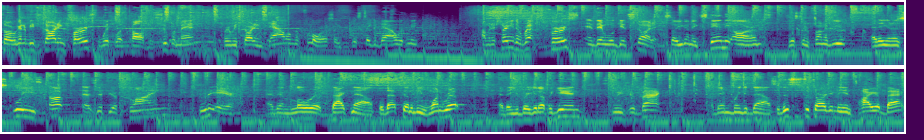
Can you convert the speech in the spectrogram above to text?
So we're going to be starting first with what's called the Superman. We're going to be starting down on the floor, so you can just take it down with me. I'm going to show you the reps first, and then we'll get started. So you're going to extend the arms just in front of you, and then you're going to squeeze up as if you're flying through the air, and then lower it back down. So that's going to be one rep, and then you bring it up again, squeeze your back, and then bring it down. So this is to target the entire back.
